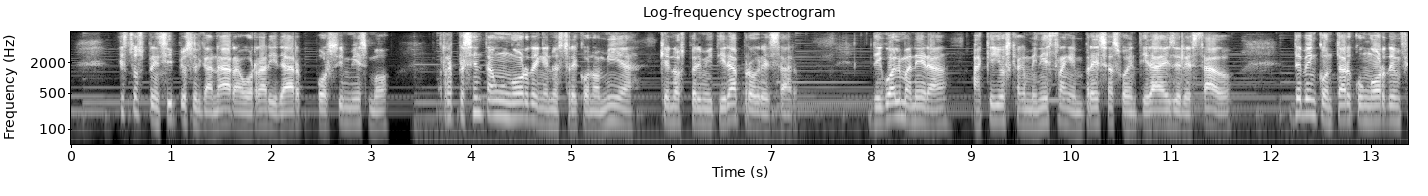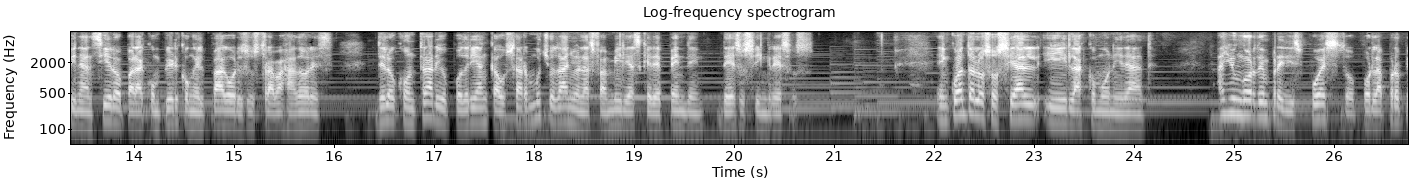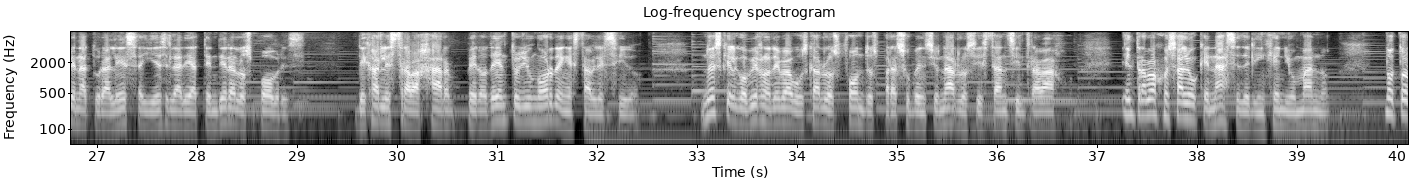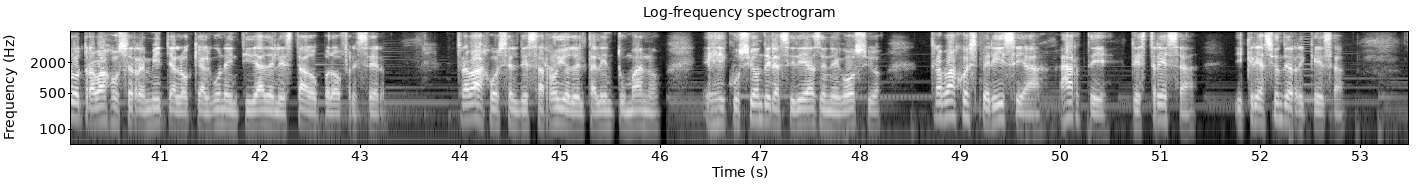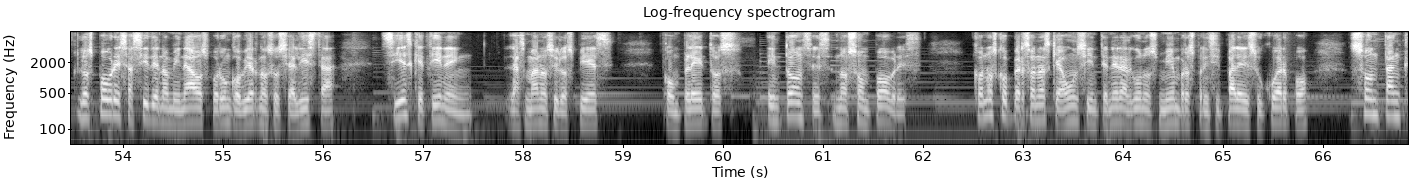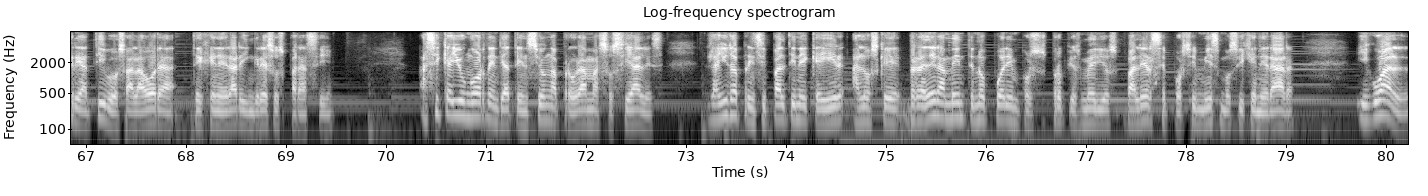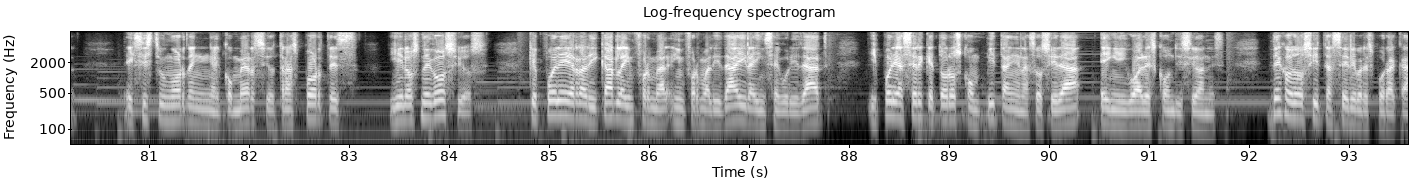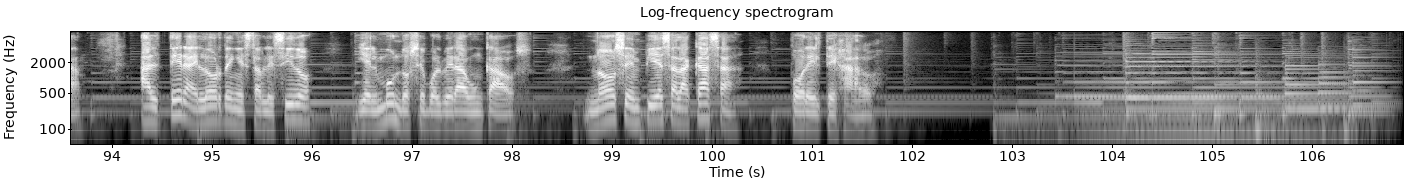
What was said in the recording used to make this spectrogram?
Estos principios del ganar, ahorrar y dar por sí mismo representan un orden en nuestra economía que nos permitirá progresar. De igual manera, aquellos que administran empresas o entidades del Estado deben contar con un orden financiero para cumplir con el pago de sus trabajadores. De lo contrario, podrían causar mucho daño a las familias que dependen de esos ingresos. En cuanto a lo social y la comunidad, hay un orden predispuesto por la propia naturaleza y es la de atender a los pobres, dejarles trabajar, pero dentro de un orden establecido. No es que el gobierno deba buscar los fondos para subvencionarlos si están sin trabajo. El trabajo es algo que nace del ingenio humano. No todo trabajo se remite a lo que alguna entidad del Estado puede ofrecer. Trabajo es el desarrollo del talento humano, ejecución de las ideas de negocio. Trabajo es pericia, arte, destreza y creación de riqueza. Los pobres así denominados por un gobierno socialista, si es que tienen las manos y los pies completos, entonces no son pobres. Conozco personas que aún sin tener algunos miembros principales de su cuerpo, son tan creativos a la hora de generar ingresos para sí. Así que hay un orden de atención a programas sociales. La ayuda principal tiene que ir a los que verdaderamente no pueden por sus propios medios valerse por sí mismos y generar. Igual, existe un orden en el comercio, transportes, y en los negocios, que puede erradicar la informalidad y la inseguridad y puede hacer que todos compitan en la sociedad en iguales condiciones. Dejo dos citas célebres por acá. Altera el orden establecido y el mundo se volverá un caos. No se empieza la casa por el tejado.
